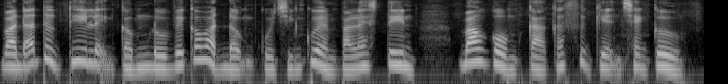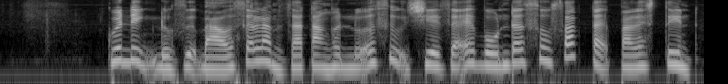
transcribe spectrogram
và đã thực thi lệnh cấm đối với các hoạt động của chính quyền Palestine, bao gồm cả các sự kiện tranh cử. Quyết định được dự báo sẽ làm gia tăng hơn nữa sự chia rẽ vốn đã sâu sắc tại Palestine –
